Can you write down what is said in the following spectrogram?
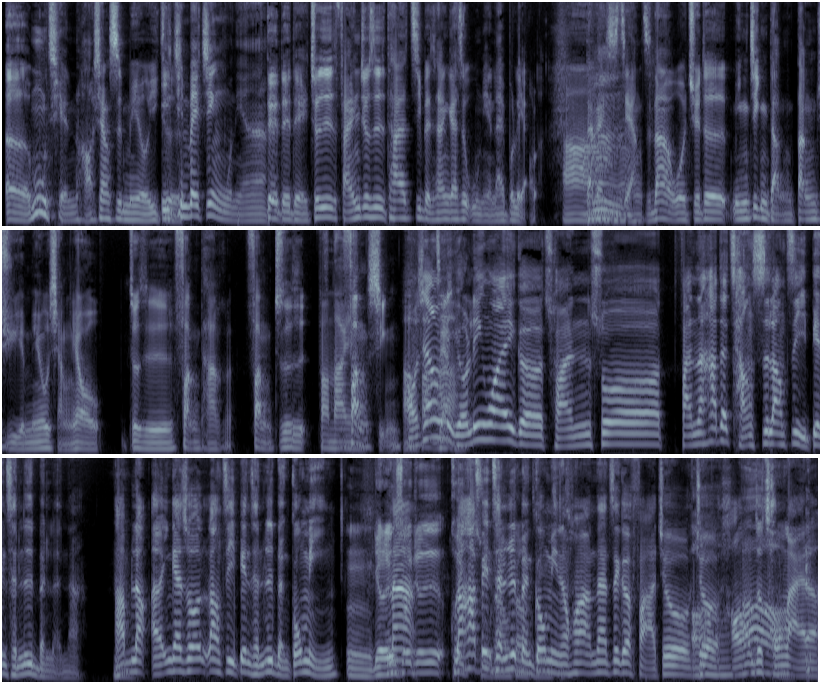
呃，目前好像是没有一个已经被禁五年了。对对对，就是反正就是他基本上应该是五年来不了了，啊、大概是这样子。那我觉得民进党当局也没有想要就是放他放，就是放他放行。好像有另外一个传说，反正他在尝试让自己变成日本人呐、啊。他让呃，应该说让自己变成日本公民。嗯，有人说就是让他变成日本公民的话，那这个法就就好像就重来了。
